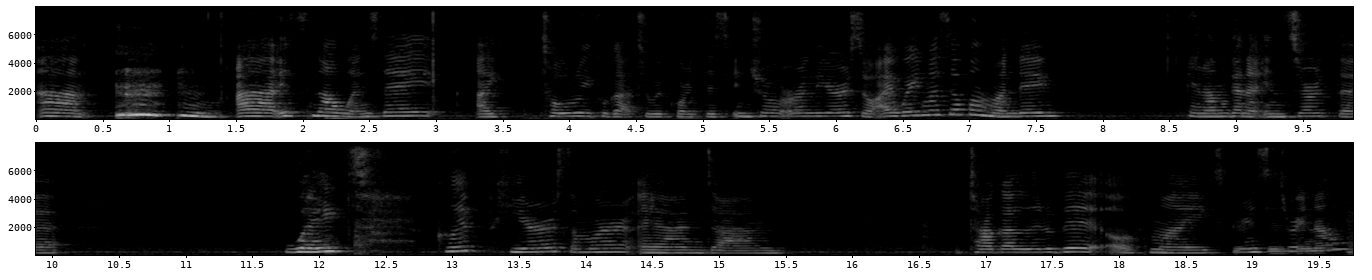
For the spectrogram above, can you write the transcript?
Uh, it's now Wednesday. I totally forgot to record this intro earlier, so I weighed myself on Monday, and I'm gonna insert the weight clip here somewhere and um, talk a little bit of my experiences right now.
